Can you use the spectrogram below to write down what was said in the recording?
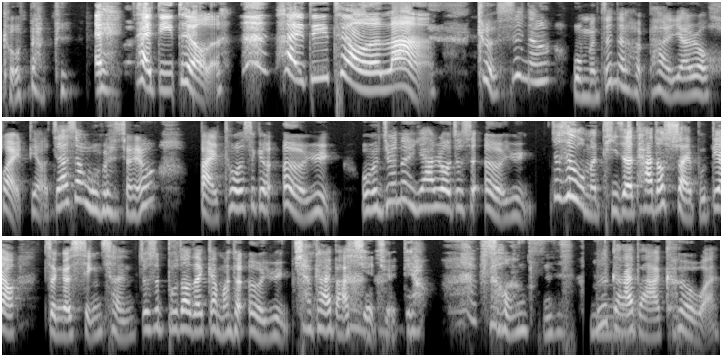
狗大便。哎，太 detail 了，太 detail 了啦！可是呢，我们真的很怕鸭肉坏掉，加上我们想要摆脱这个厄运，我们觉得那鸭肉就是厄运，就是我们提着它都甩不掉，整个行程就是不知道在干嘛的厄运，想赶快把它解决掉。疯子，我们就赶快把它刻完，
